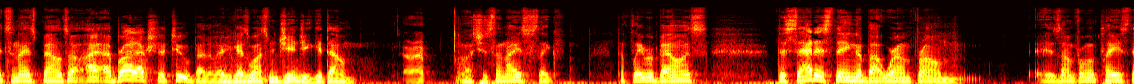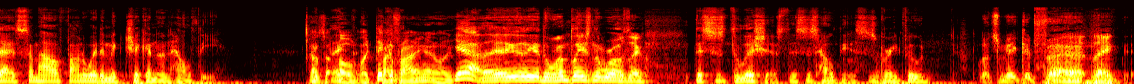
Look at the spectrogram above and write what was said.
it's a nice balance. I, I brought extra too, by the way. If you guys want some gingy, get down. All right. Oh, it's just a nice like the flavor balance. The saddest thing about where I'm from is I'm from a place that somehow found a way to make chicken unhealthy. Oh, like, like- oh, like think by of- frying it? Or- Yeah, the, the one place in the world is like, this is delicious. This is healthy. This is great food. Let's make it fat. Like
